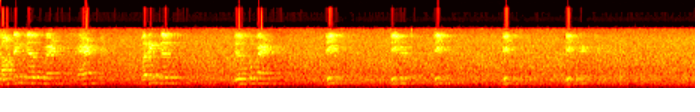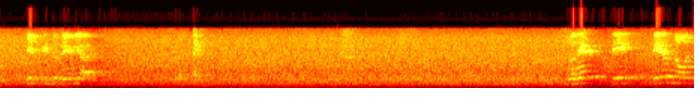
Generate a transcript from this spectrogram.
counting their comments and burying them their comments deep, deep, deep, deep, deep, deep into graveyard. So that they dare not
